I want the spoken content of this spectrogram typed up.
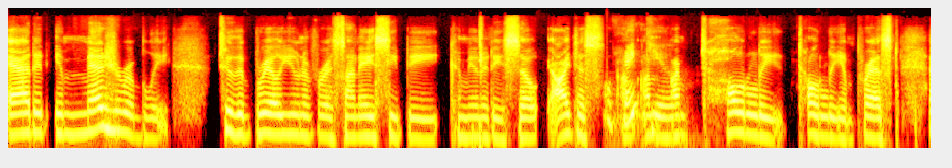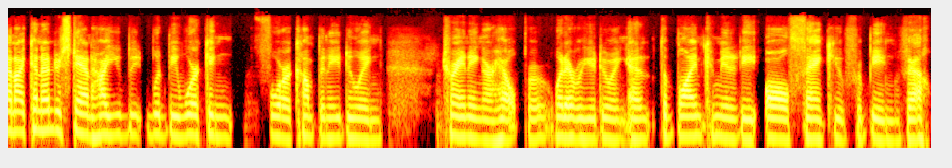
added immeasurably to the Braille universe on ACB community. So I just, Oh, I'm- thank I'm, you. I'm totally, totally impressed, and I can understand how you be, would be working for a company doing training or help or whatever you're doing. And the blind community all thank you for being val-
